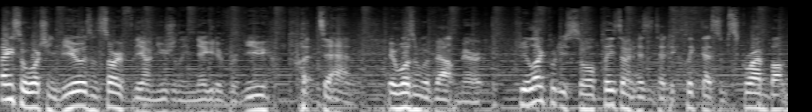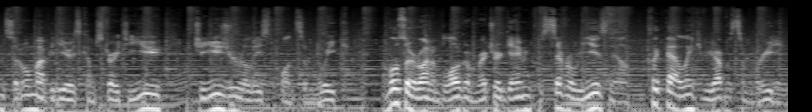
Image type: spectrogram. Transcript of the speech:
Thanks for watching viewers and sorry for the unusually negative review, but damn, it wasn't without merit. If you liked what you saw, please don't hesitate to click that subscribe button so all my videos come straight to you, which are usually released once a week. I've also run a blog on retro gaming for several years now, click that link if you're up for some reading.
